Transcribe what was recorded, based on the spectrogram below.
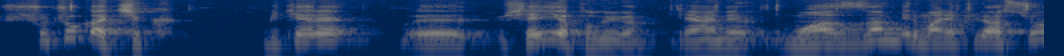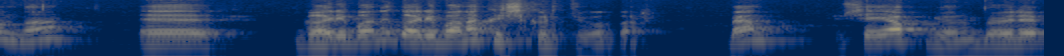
şu çok açık. Bir kere e, şey yapılıyor. Yani muazzam bir manipülasyonla e, garibanı garibana kışkırtıyorlar. Ben şey yapmıyorum böyle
